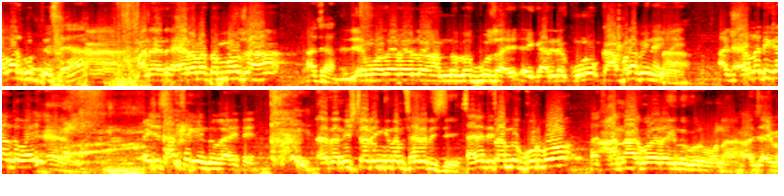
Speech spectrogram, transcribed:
আবার ঘুরতেছে হ্যাঁ? হ্যাঁ মানে একটা মজা। আচ্ছা। যে মজা রইল আপনাকে বুঝাই এই গাড়িটা কোনো নাই আর সামনে দিকে আনতো ভাই। এই যে যাচ্ছে কিন্তু গাড়িতে। স্টার্টিং কিন্তু আমি ছেড়ে দিছি। ছেড়ে দিছি। আমি ঘুরবো আচ্ছা। আর না করে কিন্তু ঘুরবো না। যাইবো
